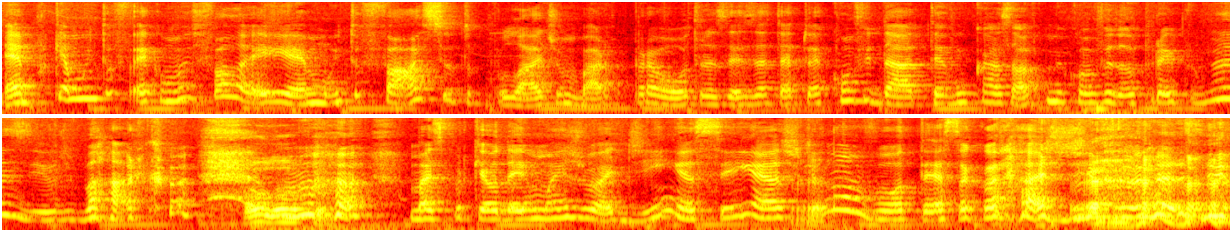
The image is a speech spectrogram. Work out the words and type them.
É porque é muito, é como eu falei, é muito fácil tu pular de um barco pra outro. Às vezes até tu é convidado. Teve um casal que me convidou pra ir pro Brasil de barco. Ô, louco. Mas porque eu dei uma enjoadinha, assim, acho que eu não vou ter essa coragem de ir pro Brasil.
